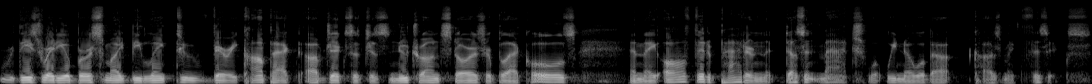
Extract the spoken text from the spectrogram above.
these radio bursts might be linked to very compact objects such as neutron stars or black holes, and they all fit a pattern that doesn't match what we know about cosmic physics.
